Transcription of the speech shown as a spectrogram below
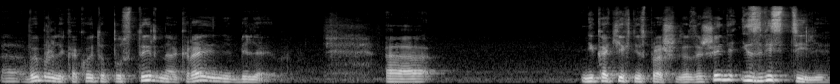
Э, выбрали какой-то пустырь на окраине Беляева. Никаких не спрашивали разрешения, известили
